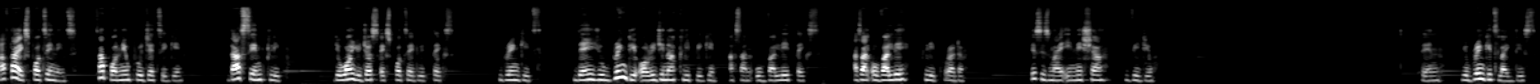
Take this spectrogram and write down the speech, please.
after exporting it, tap on new project again. That same clip, the one you just exported with text, bring it. Then you bring the original clip again as an overlay text, as an overlay clip rather. This is my initial video. Then you bring it like this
